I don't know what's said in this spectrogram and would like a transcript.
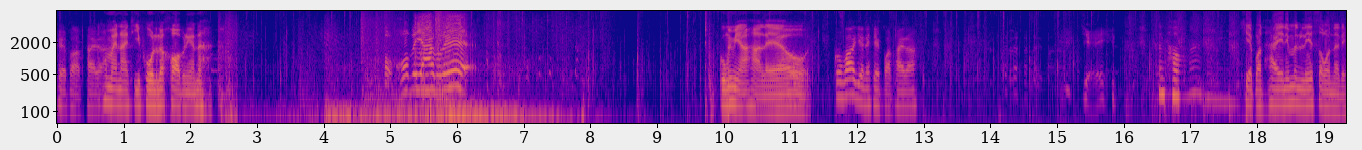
เขตปลอดภัยแล้วทำไมนายทีโพลแล้วคอเป็นงั้นนะโอ้ครบไปยางตัวนี้กูไม่มีอาหารแล้ว กูว่าอยู่ในเขตปลอดภัยแล้วเย้ฉันพอมากเลยนะเขตปลอดภัยนี่มันเลสโซนอะดิ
